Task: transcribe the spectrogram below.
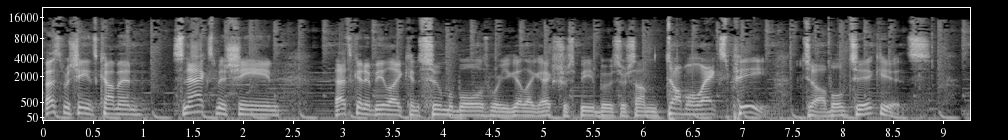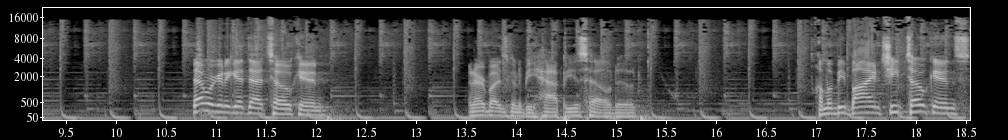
Best machine's coming. Snacks machine. That's going to be like consumables where you get like extra speed boost or something. double XP, double tickets. Then we're going to get that token. And everybody's going to be happy as hell, dude. I'm going to be buying cheap tokens.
